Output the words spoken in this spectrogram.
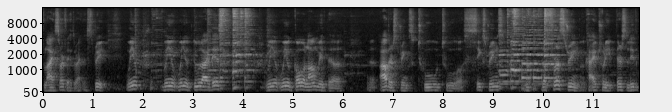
flat surface, right, straight. When you, when you, when you do like this, when you, when you go along with the uh, other strings, two to six strings, the, the first string, okay, actually, there's a little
